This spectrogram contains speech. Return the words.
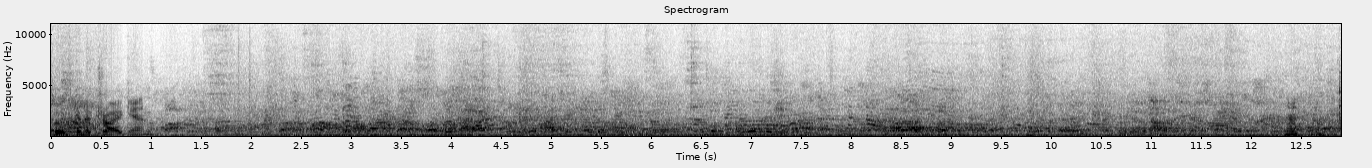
So he's going to try again.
